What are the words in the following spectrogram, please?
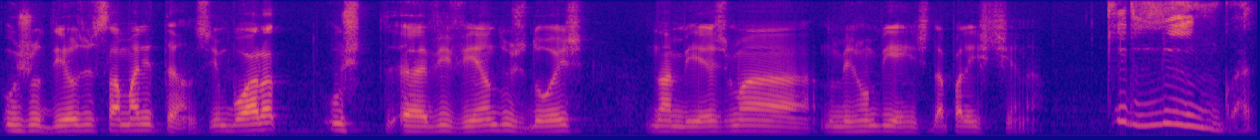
os judeus e os samaritanos, embora os, eh, vivendo os dois na mesma, no mesmo ambiente da Palestina. Que língua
